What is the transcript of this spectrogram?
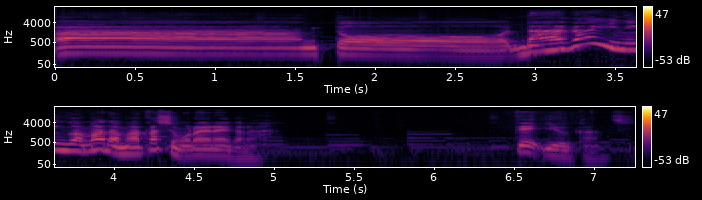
あーんと長いイニングはまだ任してもらえないかな。っていう感じ。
